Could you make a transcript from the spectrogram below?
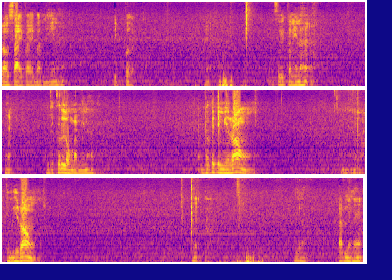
เราใส่ไปแบบนี้นะฮะ ปิดเปิด สวิตช์ตัวนี้นะฮะ เนี่ย มันจะขึ้นลงแบบนี้นะฮะ แล้วก็จะมีร่อง จะมีร่อง เนี่ยเดี๋ยวแป๊บหนึ่งฮะ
